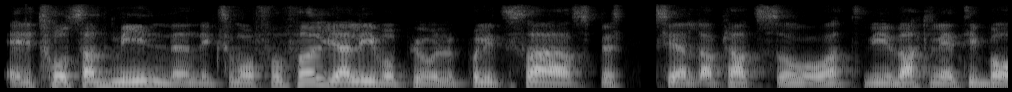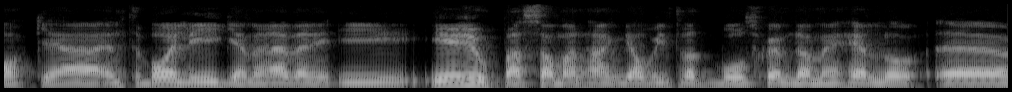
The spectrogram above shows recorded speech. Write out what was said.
är det trots allt minnen liksom, att få följa Liverpool på lite så här speciella platser och att vi verkligen är tillbaka, inte bara i ligan men även i, i Europasammanhang. Det har vi inte varit bortskämda med heller. Eh,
